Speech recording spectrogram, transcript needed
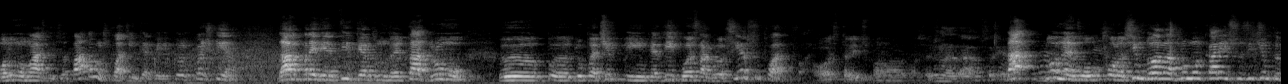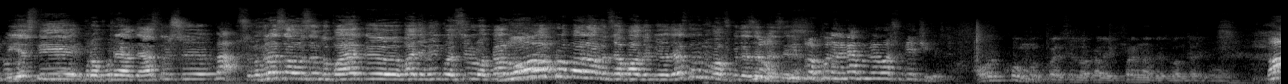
volumul mare de zăpadă, nu-și poate interveni, că e conștient. Dar preventiv, pentru îndreptat drumul, uh, uh, după ce intervii cu ăsta grosier, se poate face. O strici până la urmă, să știi. Da, da, absolut. Dar, domne, o folosim doar la drumul care să zicem că... domnul Este Steve- propunerea noastră și Da. să nu vreau să auzim după aia că va deveni Consiliul Local. Nu. Nu va aproba la zăpadă, că eu de asta nu m-am făcut de Nu, zăpezire. din propunerea mea, dumneavoastră decideți. Oricum, Consiliul Local e frâna dezvoltării comunei. Da,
